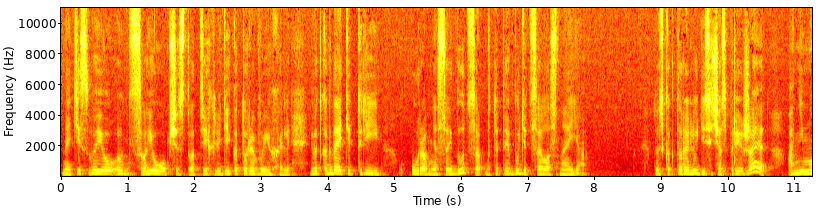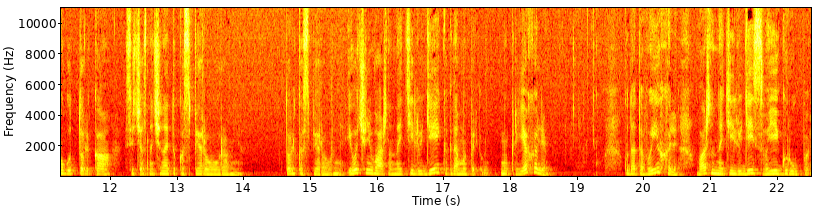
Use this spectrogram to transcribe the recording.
найти свое, свое общество, тех людей, которые выехали. И вот когда эти три уровня сойдутся, вот это и будет целостное «я». То есть, которые люди сейчас приезжают, они могут только сейчас начинать только с первого уровня. Только с первого уровня. И очень важно найти людей, когда мы, мы приехали, куда-то выехали, важно найти людей своей группы.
